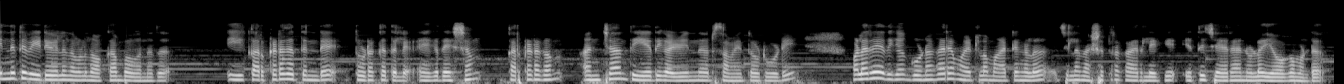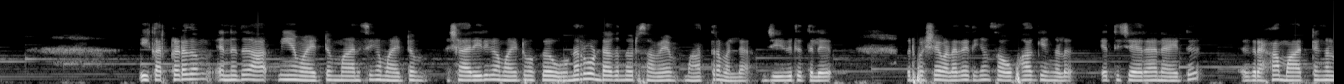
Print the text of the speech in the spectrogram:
ഇന്നത്തെ വീഡിയോയിൽ നമ്മൾ നോക്കാൻ പോകുന്നത് ഈ കർക്കിടകത്തിന്റെ തുടക്കത്തിൽ ഏകദേശം കർക്കിടകം അഞ്ചാം തീയതി കഴിയുന്ന ഒരു സമയത്തോടുകൂടി വളരെയധികം ഗുണകരമായിട്ടുള്ള മാറ്റങ്ങൾ ചില നക്ഷത്രക്കാരിലേക്ക് എത്തിച്ചേരാനുള്ള യോഗമുണ്ട്. ഈ കർക്കിടകം എന്നത് ആത്മീയമായിട്ടും മാനസികമായിട്ടും ശാരീരികമായിട്ടും ഒക്കെ ഉണർവുണ്ടാകുന്ന ഒരു സമയം മാത്രമല്ല ജീവിതത്തിൽ. ഒരുപക്ഷെ വളരെയധികം സൗഭാഗ്യങ്ങൾ എത്തിച്ചേരാനായിട്ട് ഗ്രഹമാറ്റങ്ങൾ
